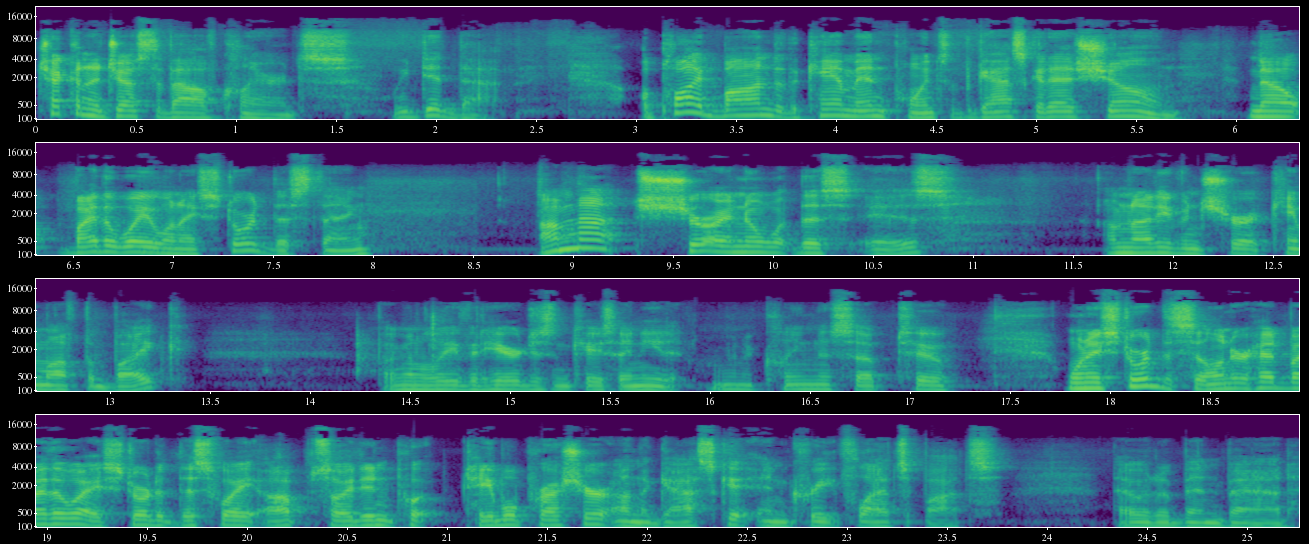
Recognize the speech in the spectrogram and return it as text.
Check and adjust the valve clearance. We did that. Apply bond to the cam endpoints of the gasket as shown. Now, by the way, when I stored this thing, I'm not sure I know what this is. I'm not even sure it came off the bike. I'm gonna leave it here just in case I need it. I'm gonna clean this up too. When I stored the cylinder head, by the way, I stored it this way up so I didn't put table pressure on the gasket and create flat spots. That would have been bad.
